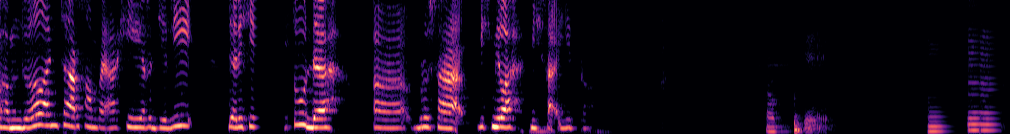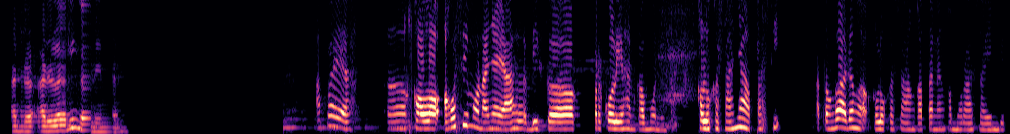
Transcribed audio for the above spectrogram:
alhamdulillah lancar sampai akhir. Jadi dari situ udah eh, berusaha Bismillah bisa gitu. Oke. Hmm, ada ada lagi nggak Dinar? apa ya? eh, kalau aku sih mau nanya ya, lebih ke perkuliahan kamu nih. keluh kesahnya apa sih? Atau enggak ada nggak keluh kesah angkatan yang kamu rasain gitu?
